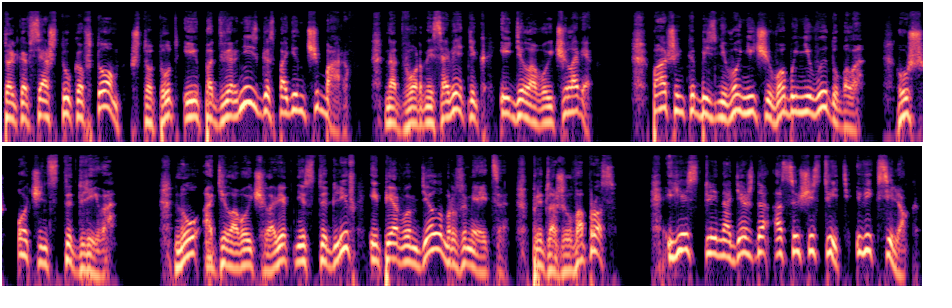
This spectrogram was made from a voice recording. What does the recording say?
Только вся штука в том, что тут и подвернись господин Чебаров, надворный советник и деловой человек. Пашенька без него ничего бы не выдумала. Уж очень стыдливо. Ну, а деловой человек не стыдлив и первым делом, разумеется, предложил вопрос. Есть ли надежда осуществить векселек?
